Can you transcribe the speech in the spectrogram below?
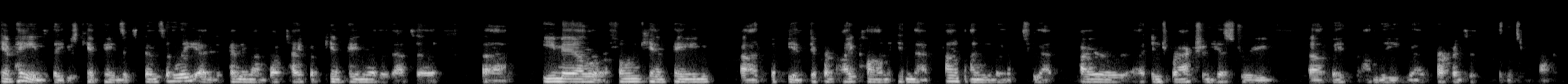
campaigns. They use campaigns extensively, and depending on what type of campaign, whether that's a uh, email or a phone campaign, uh, there'll be a different icon in that timeline to that entire uh, interaction history uh, based on the preferences business requirements.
